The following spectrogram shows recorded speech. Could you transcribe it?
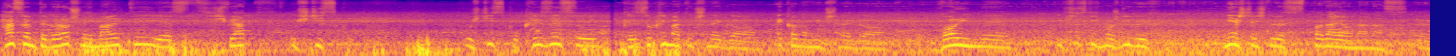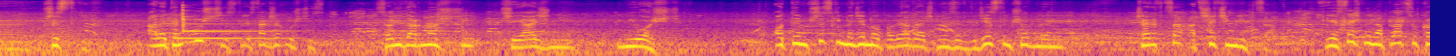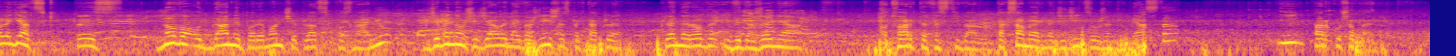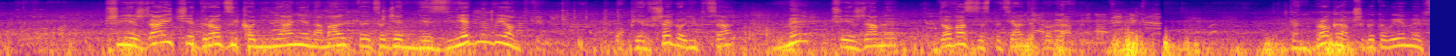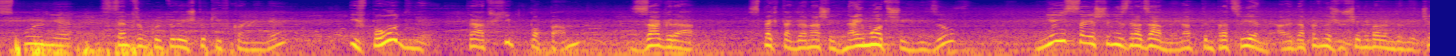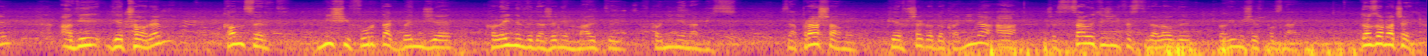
Hasłem tegorocznej Malty jest świat uścisku. Uścisku kryzysu, kryzysu klimatycznego, ekonomicznego, wojny i wszystkich możliwych nieszczęść, które spadają na nas e, wszystkich. Ale ten uścisk to jest także uścisk solidarności, przyjaźni i miłości. O tym wszystkim będziemy opowiadać między 27 czerwca a 3 lipca. Jesteśmy na placu kolegiackim. To jest nowo oddany po remoncie plac w Poznaniu, gdzie będą się działy najważniejsze spektakle plenerowe i wydarzenia otwarte festiwalu. Tak samo jak na dziedzińcu Urzędu Miasta i Parku Chopina. Przyjeżdżajcie, drodzy koninianie, na Maltę codziennie z jednym wyjątkiem, bo 1 lipca my przyjeżdżamy do Was ze specjalnym programem. Ten program przygotowujemy wspólnie z Centrum Kultury i Sztuki w Koninie i w południe Teatr Hippopam zagra spektakl dla naszych najmłodszych widzów. Miejsca jeszcze nie zdradzamy, nad tym pracujemy, ale na pewno już się niebawem dowiecie. A wie, wieczorem koncert Misi Furtak będzie kolejnym wydarzeniem Malty w Koninie na Bis. Zapraszam pierwszego do Konina, a przez cały tydzień festiwalowy bawimy się w Poznaniu. Do zobaczenia!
